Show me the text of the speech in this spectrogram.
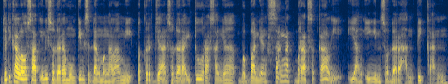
Jadi kalau saat ini saudara mungkin sedang mengalami pekerjaan saudara itu rasanya beban yang sangat berat sekali yang ingin saudara hentikan,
